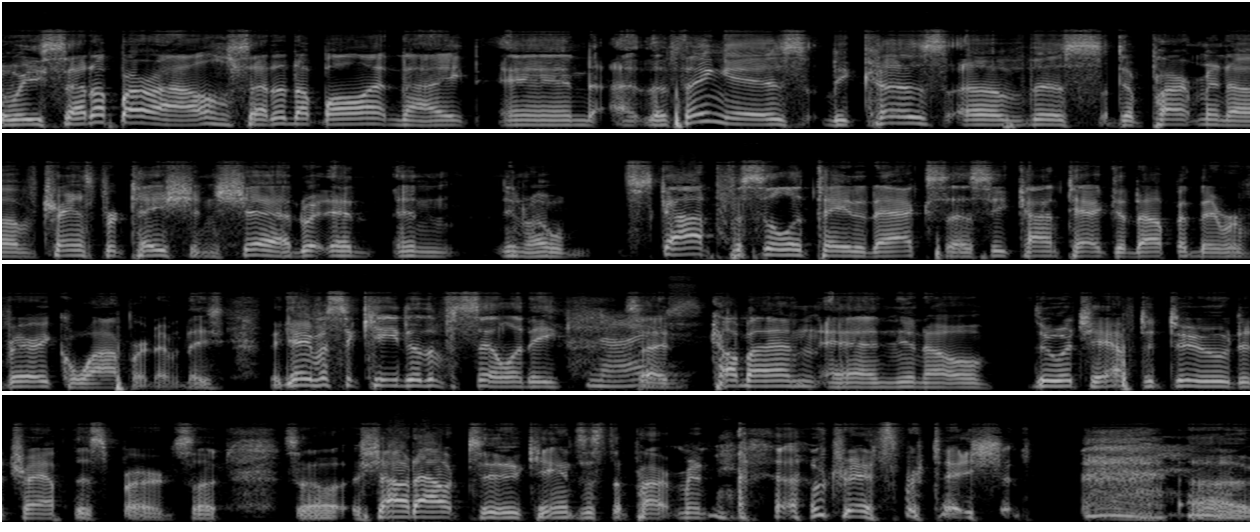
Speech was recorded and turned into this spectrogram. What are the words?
we set up our owl, set it up all at night. And uh, the thing is, because of this Department of Transportation shed, and, and you know, Scott facilitated access. He contacted up, and they were very cooperative. They they gave us a key to the facility. Nice. Said, "Come in and you know do what you have to do to trap this bird." So so shout out to Kansas Department of Transportation uh,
